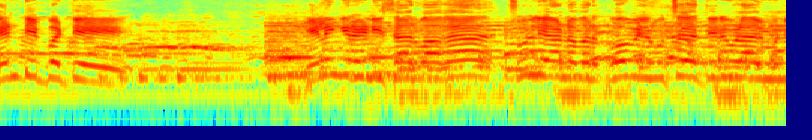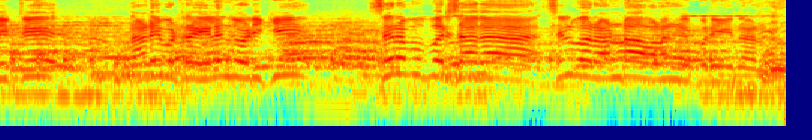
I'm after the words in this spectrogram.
என்டிப்பட்டி இளைஞரணி சார்பாக சுள்ளியாண்டவர் கோவில் உற்சவ திருவிழாவை முன்னிட்டு நடைபெற்ற இளஞ்சோடிக்கு சிறப்பு பரிசாக சில்வர் அண்டா வழங்கப்படுகின்றார்கள்.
